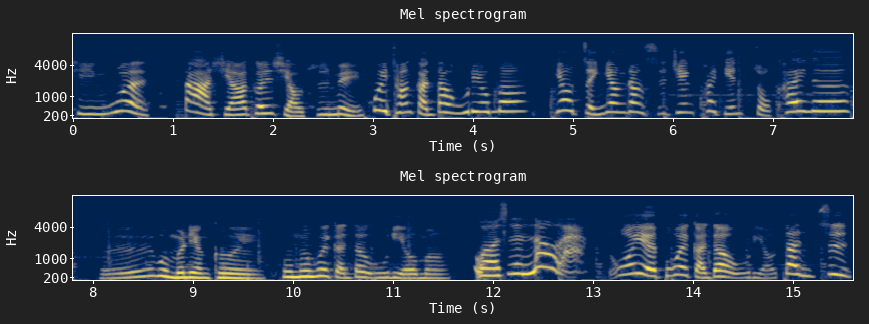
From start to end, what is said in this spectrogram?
请问大侠跟小师妹会常感到无聊吗？要怎样让时间快点走开呢？呃，我们两个，诶我们会感到无聊吗？我是 no 啦。我也不会感到无聊，但是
